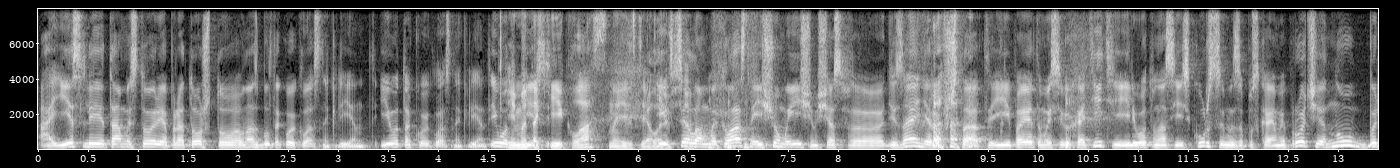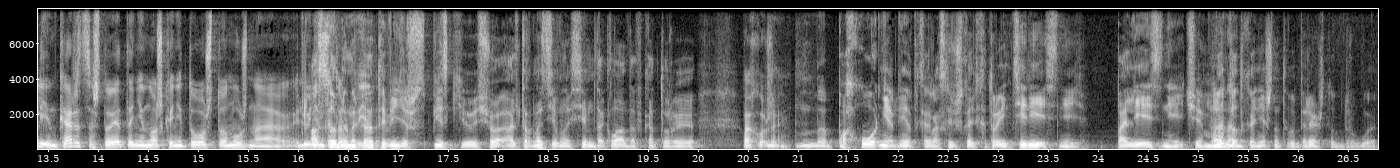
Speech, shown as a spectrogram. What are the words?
А если там история про то, что у нас был такой классный клиент, и вот такой классный клиент, и вот И мы кейсы. такие классные сделали. И в всё. целом мы классные, еще мы ищем сейчас э, дизайнеров в штат, и поэтому, если вы хотите, или вот у нас есть курсы, мы запускаем и прочее, ну, блин, кажется, что это немножко не то, что нужно людям, Особенно, когда ты видишь в списке еще альтернативных 7 докладов, которые похожие. похожи, нет, нет, как раз хочу сказать, которые интересней, полезнее, чем Ну да. этот, конечно, ты выбираешь что-то другое.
